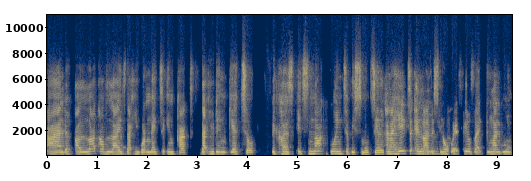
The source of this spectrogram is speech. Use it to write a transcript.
and a lot of lives that you were meant to impact that you didn't get to because it's not going to be smooth sailing. And I hate to end on this note where it feels like doom and gloom,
